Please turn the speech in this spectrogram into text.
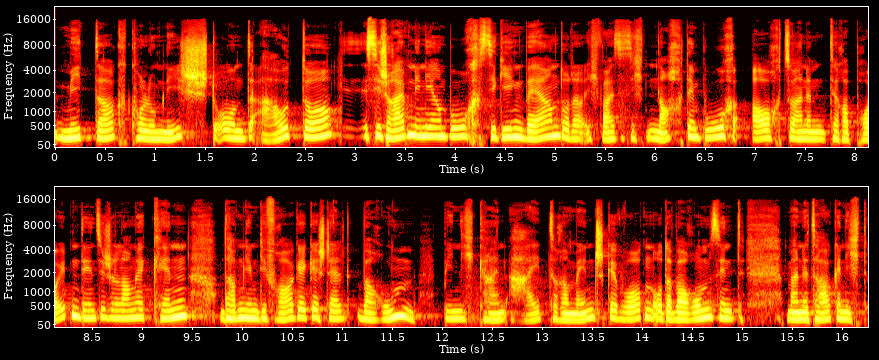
Mittag, Kolumnist und Autor. Sie schreiben in Ihrem Buch, Sie gingen während oder ich weiß es nicht, nach dem Buch auch zu einem Therapeuten, den Sie schon lange kennen und haben ihm die Frage gestellt, warum bin ich kein heiterer Mensch geworden oder warum sind meine Tage nicht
